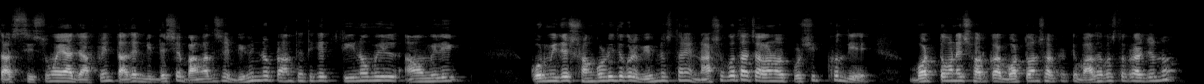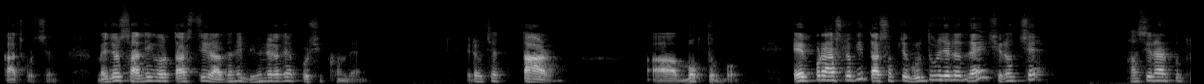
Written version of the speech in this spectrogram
তার স্ত্রী সুমাইয়া জাফরিন তাদের নির্দেশে বাংলাদেশের বিভিন্ন প্রান্ত থেকে তৃণমূল আওয়ামী লীগ কর্মীদের সংগঠিত করে বিভিন্ন স্থানে নাশকতা চালানোর প্রশিক্ষণ দিয়ে বর্তমানে সরকার, বর্তমান সরকারকে বাধাগ্রস্ত করার জন্য কাজ করছেন। মেজর সাদিক ও তার স্ত্রী রাজধানীর বিভিন্ন এলাকায় প্রশিক্ষণ দেন। এটা হচ্ছে তার বক্তব্য। এরপরে আসলো কি? তার সবচেয়ে গুরুত্বপূর্ণ যেটা দেয় সেটা হচ্ছে হাসিনার পুত্র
